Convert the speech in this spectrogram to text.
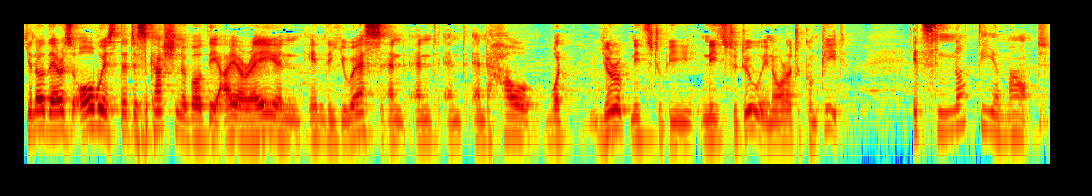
you know, there's always the discussion about the IRA in, in the US and, and, and, and how what Europe needs to, be, needs to do in order to compete. It's not the amount.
